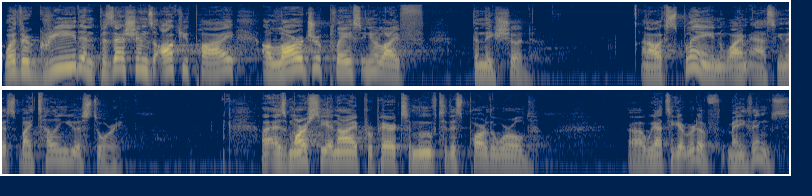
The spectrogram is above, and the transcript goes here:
whether greed and possessions occupy a larger place in your life than they should. And I'll explain why I'm asking this by telling you a story. Uh, as Marcy and I prepared to move to this part of the world, uh, we had to get rid of many things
